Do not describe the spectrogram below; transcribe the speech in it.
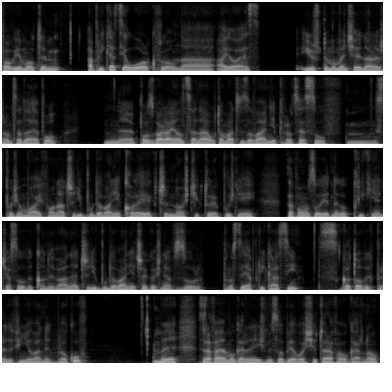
powiem o tym. Aplikacja Workflow na iOS, już w tym momencie należąca do Apple, pozwalająca na automatyzowanie procesów mm, z poziomu iPhone'a, czyli budowanie kolejek czynności, które później za pomocą jednego kliknięcia są wykonywane, czyli budowanie czegoś na wzór prostej aplikacji z gotowych, predefiniowanych bloków. My z Rafałem ogarnęliśmy sobie, a właściwie to Rafał ogarnął,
